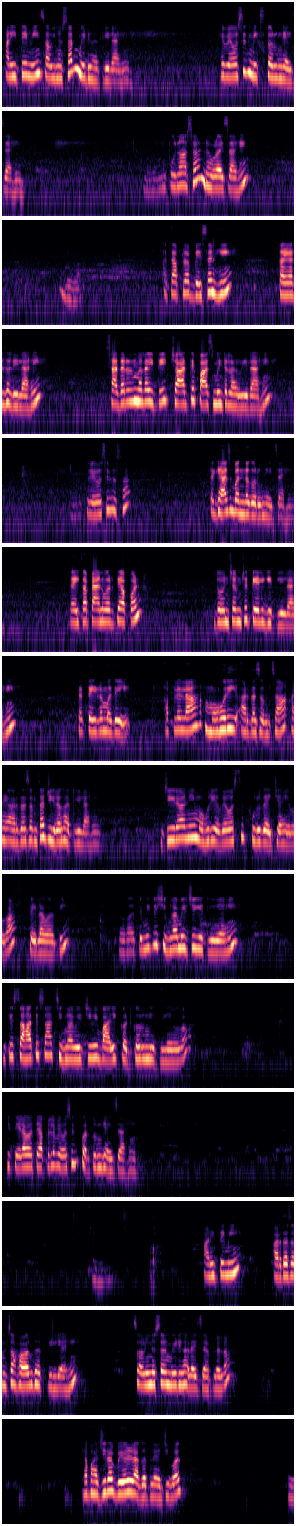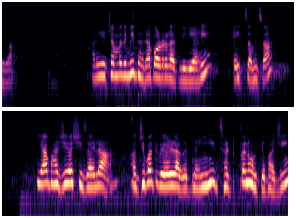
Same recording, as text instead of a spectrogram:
आणि इथे मी चवीनुसार मीठ घातलेलं आहे. हे व्यवस्थित मिक्स करून घ्यायचं आहे. बघा पुन्हा असं ढवळायचं आहे. बघा. आता आपलं बेसन हे तयार झालेलं आहे. साधारण मला इथे चार ते पाच मिनटं लागलेलं आहे. व्यवस्थित असं तर गॅस बंद करून घ्यायचा आहे. तर एका पॅनवरती आपण दोन चमचे तेल घेतलेलं आहे. त्या तेलामध्ये आपल्याला मोहरी अर्धा चमचा आणि अर्धा चमचा जिरं घातलेलं आहे. जिरा आणि मोहरी व्यवस्थित फुलू द्यायची आहे बघा तेलावरती. बघा तर मी ते शिमला मिरची घेतलेली आहे. इथे सहा ते सात शिमला मिरची मी बारीक कट करून घेतलेली आहे बघा. ती तेलावरती आपल्याला व्यवस्थित परतून घ्यायचं आहे. आणि ते मी अर्धा चमचा हळद घातलेली आहे. चवीनुसार मीठ घालायचं आहे आपल्याला. ह्या भाजीला वेळ लागत नाही अजिबात हे बघा आणि ह्याच्यामध्ये मी धना पावडर घातलेली आहे एक चमचा. या भाजीला शिजायला अजिबात वेळ लागत नाही झटकन होते भाजी.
